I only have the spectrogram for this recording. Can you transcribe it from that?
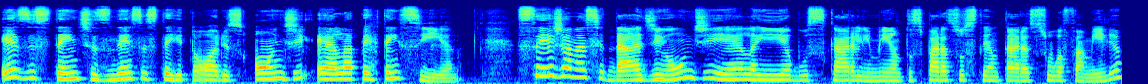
existentes nesses territórios onde ela pertencia. Seja na cidade onde ela ia buscar alimentos para sustentar a sua família,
